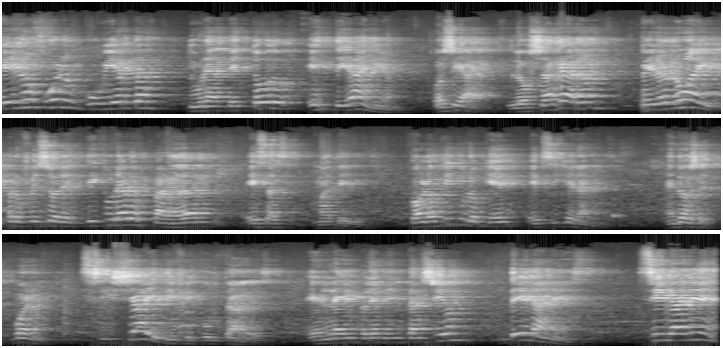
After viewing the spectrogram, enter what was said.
que no fueron cubiertas durante todo este año. O sea, los sacaron, pero no hay profesores titulares para dar esas materias, con los títulos que exige la NES. Entonces, bueno, si ya hay dificultades en la implementación de la NES, si la NES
